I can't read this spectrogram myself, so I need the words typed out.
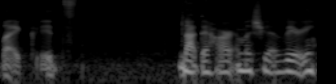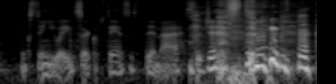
Like it's not that hard unless you have very extenuating circumstances. Then I suggest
